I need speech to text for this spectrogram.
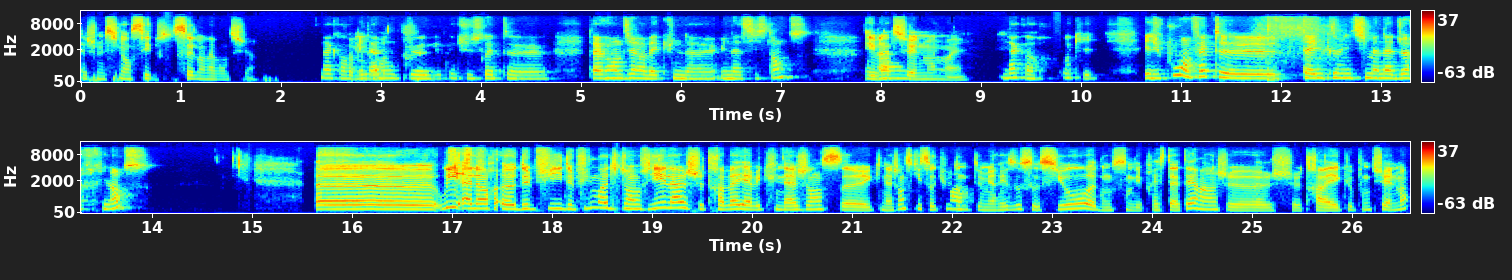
je me suis lancée toute seule dans l'aventure. D'accord. Et là, donc, euh, du coup, tu souhaites euh, t'agrandir avec une, euh, une assistante Éventuellement, oui. ouais. D'accord, ok. Et du coup, en fait, tu as une community manager freelance? Oui, alors depuis, depuis le mois de janvier, là, je travaille avec une agence, avec une agence qui s'occupe donc de mes réseaux sociaux. Donc, ce sont des prestataires. Hein, je, je, travaille eux ponctuellement.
